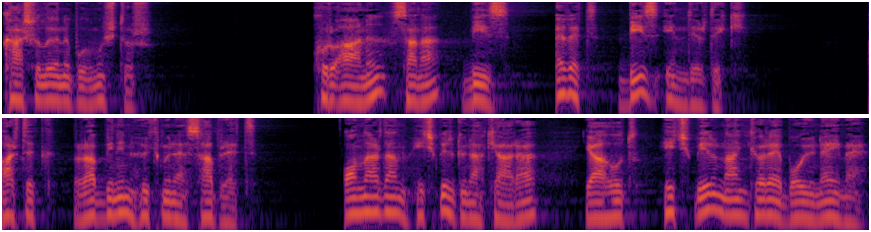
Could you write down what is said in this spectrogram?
karşılığını bulmuştur. Kur'an'ı sana biz, evet biz indirdik. Artık Rabbinin hükmüne sabret. Onlardan hiçbir günahkara yahut hiçbir nanköre boyun eğme.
